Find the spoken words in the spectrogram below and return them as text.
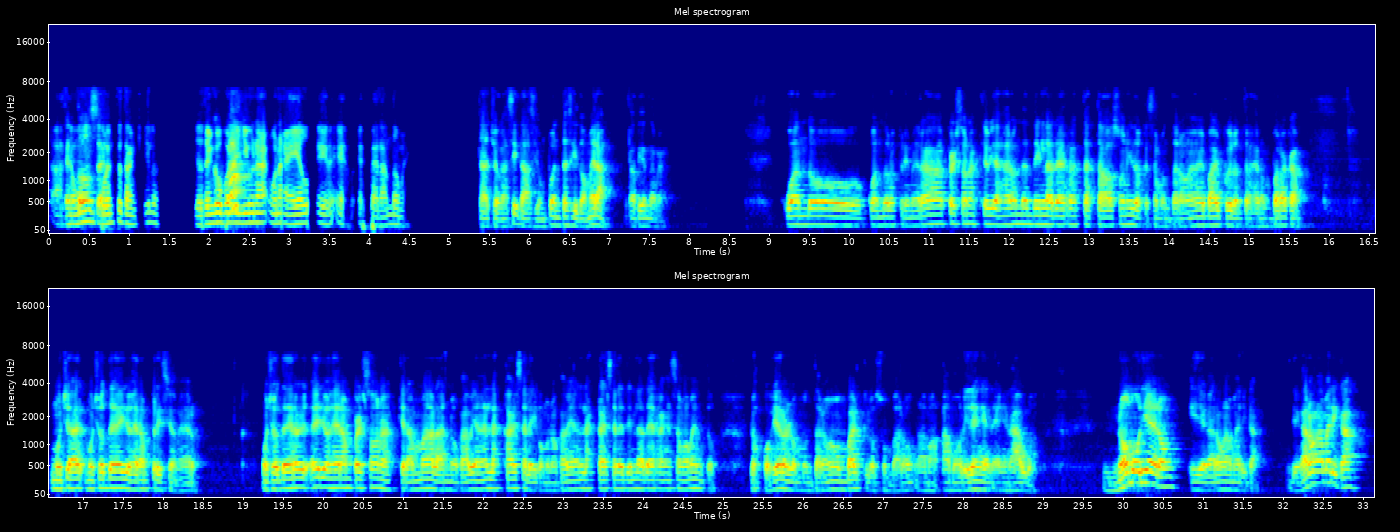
Hacemos Entonces, un puente tranquilo. Yo tengo por allí una, una Ale eh, eh, esperándome. Cacho, casi casi, un puentecito. Mira, atiéndeme cuando, cuando las primeras personas que viajaron desde Inglaterra hasta Estados Unidos, que se montaron en el barco y los trajeron para acá, muchas, muchos de ellos eran prisioneros. Muchos de ellos eran personas que eran malas, no cabían en las cárceles y como no cabían en las cárceles de Inglaterra en ese momento, los cogieron, los montaron en un barco y los zumbaron a, a morir en el, en el agua. No murieron y llegaron a América. Llegaron a América,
